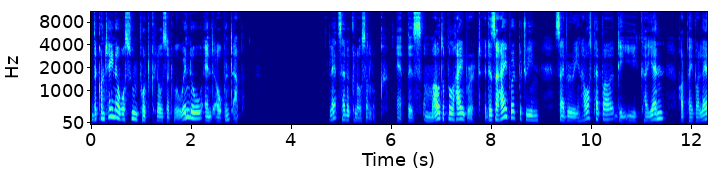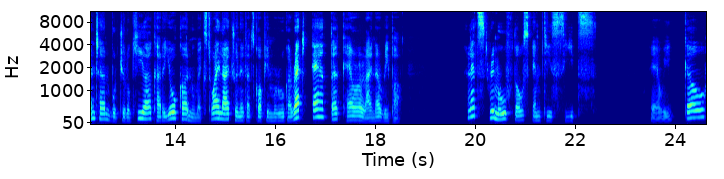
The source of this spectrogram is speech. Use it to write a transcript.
The container was soon put closer to a window and opened up. Let's have a closer look at this multiple hybrid. It is a hybrid between Siberian House Pepper, DE Cayenne, Hot Pepper Lantern, Bhut Jolokia, Carioca, Numex Twilight, Trinidad Scorpion Moruga Red, and the Carolina Reaper. Let's remove those empty seeds. There we go.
